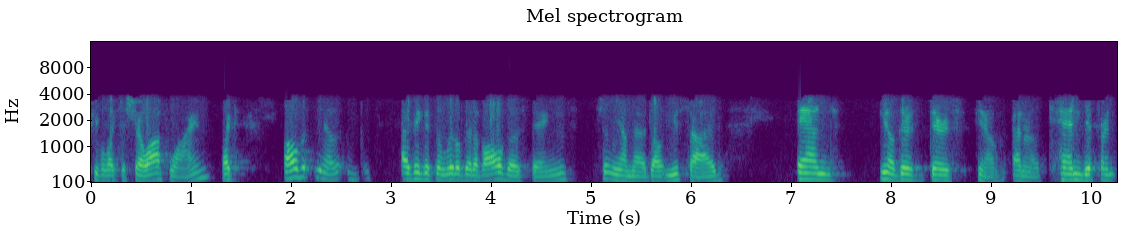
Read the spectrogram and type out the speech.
people like to show off wine? Like all the, you know, I think it's a little bit of all those things, certainly on the adult use side. And you know, there's there's you know, I don't know, ten different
